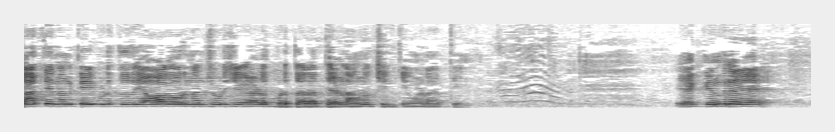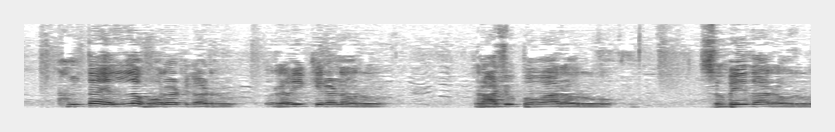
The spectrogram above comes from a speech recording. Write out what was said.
ಖಾತೆ ನನ್ನ ಕೈ ಬಿಡ್ತದೆ, ಯಾವಾಗ ಅವ್ರು ನನ್ನ ಜೋಡಿ ಜಗಳಾಡೋದ್ ಬಿಡ್ತಾರ ಅಂತೇಳಿ ನಾನು ಚಿಂತೆ ಮಾಡತ್ತೀನಿ. ಯಾಕಂದ್ರೆ ಅಂತ ಎಲ್ಲ ಹೋರಾಟಗಾರರು, ರವಿ ಕಿರಣ್ ಅವರು, ರಾಜು ಪವಾರ್ ಅವರು, ಸುಬೇದಾರ್ ಅವರು,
